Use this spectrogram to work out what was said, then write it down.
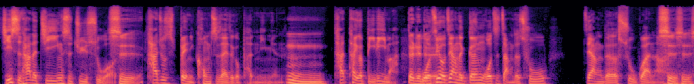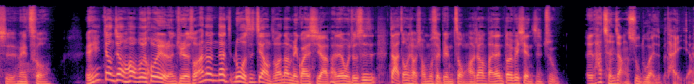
即使它的基因是巨树哦，是它就是被你控制在这个盆里面。嗯，它它有个比例嘛。对对对。我只有这样的根，我只长得出这样的树冠啊。是是是，没错。哎，这样这样的话，会不会会不会有人觉得说啊，那那如果是这样子的话，那没关系啊，反正我就是大中小乔木随便种，好像反正都会被限制住。呃，它成长速度还是不太一样，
